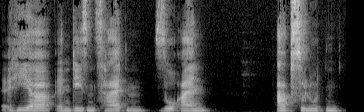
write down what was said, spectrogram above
hier in diesen Zeiten so einen absoluten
